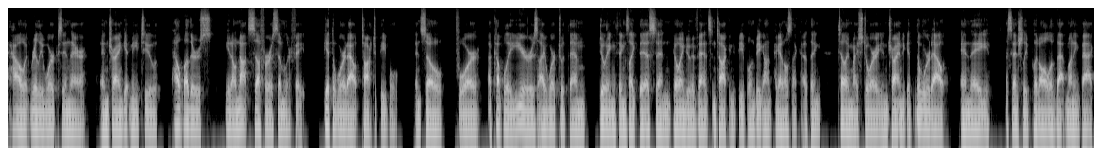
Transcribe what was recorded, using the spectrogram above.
how it really works in there and try and get me to help others, you know, not suffer a similar fate, get the word out, talk to people. And so for a couple of years, I worked with them doing things like this and going to events and talking to people and being on panels, that kind of thing, telling my story and trying to get the word out. And they essentially put all of that money back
